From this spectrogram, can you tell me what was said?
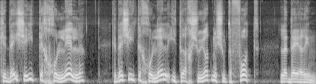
כדי שהיא תחולל, כדי שהיא תחולל התרחשויות משותפות לדיירים.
